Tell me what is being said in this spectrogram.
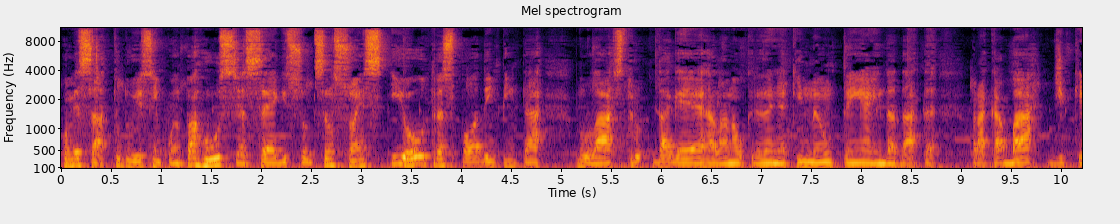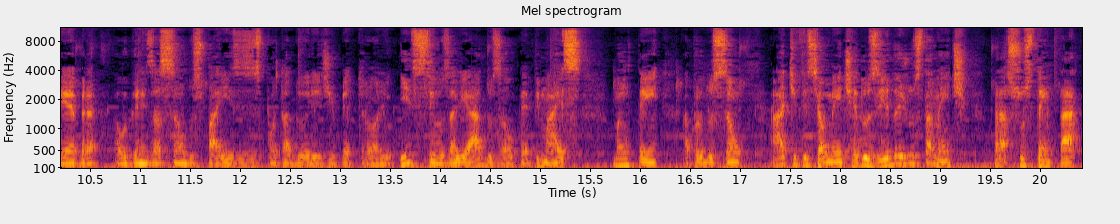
começar. Tudo isso enquanto a Rússia segue sob sanções e outras podem pintar no lastro da guerra lá na Ucrânia, que não tem ainda data para acabar de quebra a Organização dos Países Exportadores de Petróleo e seus aliados, a OPEP+, mantém a produção artificialmente reduzida justamente para sustentar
